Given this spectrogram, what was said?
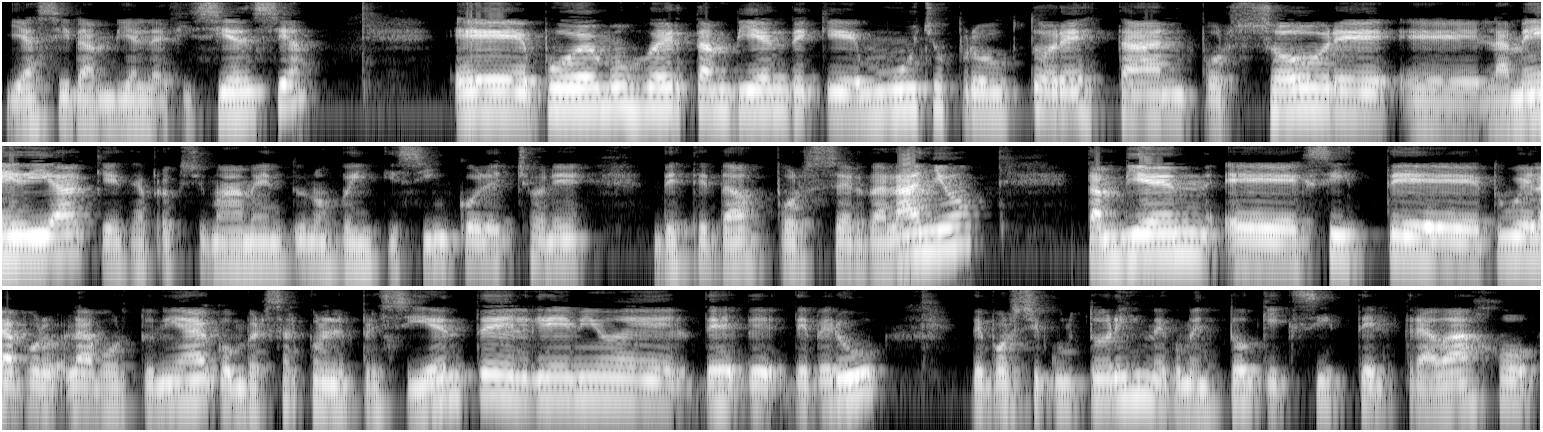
y así también la eficiencia. Eh, podemos ver también de que muchos productores están por sobre eh, la media, que es de aproximadamente unos 25 lechones destetados por cerda al año. También eh, existe, tuve la, oportunidad de conversar con el presidente del gremio de, Perú de porcicultores y me comentó que existe el trabajo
